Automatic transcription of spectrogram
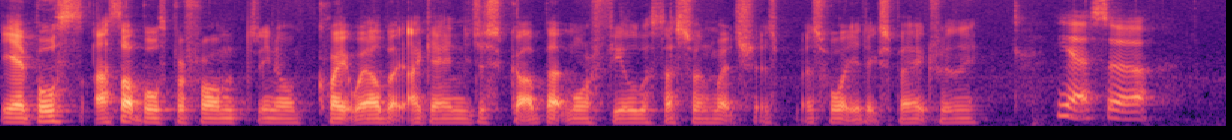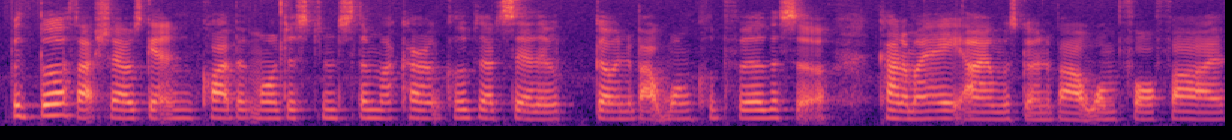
yeah, both I thought both performed you know quite well, but again, you just got a bit more feel with this one, which is is what you'd expect really. Yeah, so with both, actually, I was getting quite a bit more distance than my current clubs. I'd say they were going about one club further, so kind of my 8 iron was going about 145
